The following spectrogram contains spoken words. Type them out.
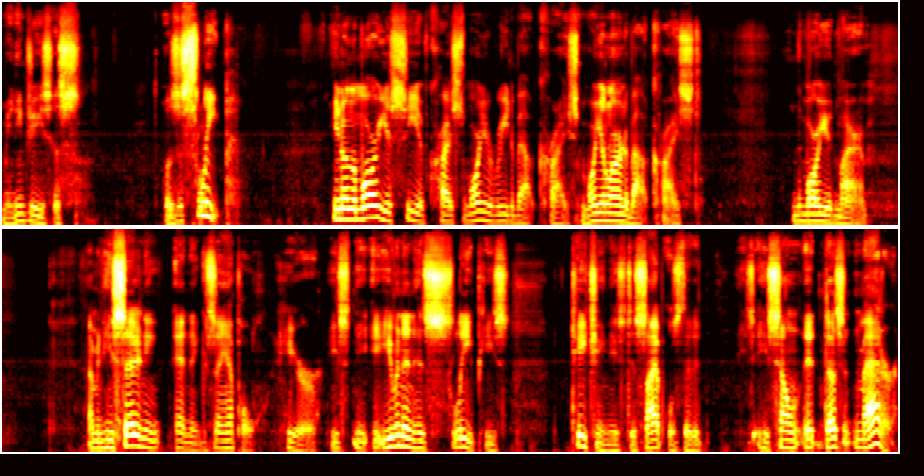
meaning Jesus, was asleep. You know, the more you see of Christ, the more you read about Christ, the more you learn about Christ, the more you admire him. I mean, he's setting an example here. He's he, even in his sleep, he's teaching these disciples that it he's, he's it doesn't matter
